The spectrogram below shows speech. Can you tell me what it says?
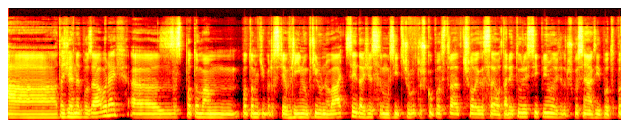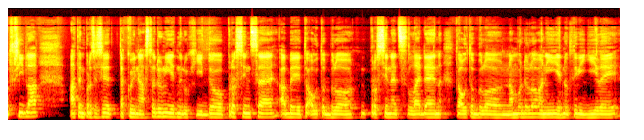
A takže hned po závodech, zase potom, vám, potom ti prostě v říjnu přijdu nováčci, takže se musí tro, trošku postarat člověk zase o tady tu disciplínu, takže trošku se nějak pod, pod křídla. A ten proces je takový následovný, jednoduchý. Do prosince, aby to auto bylo prosinec, leden, to auto bylo namodelované, jednotlivý díly,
